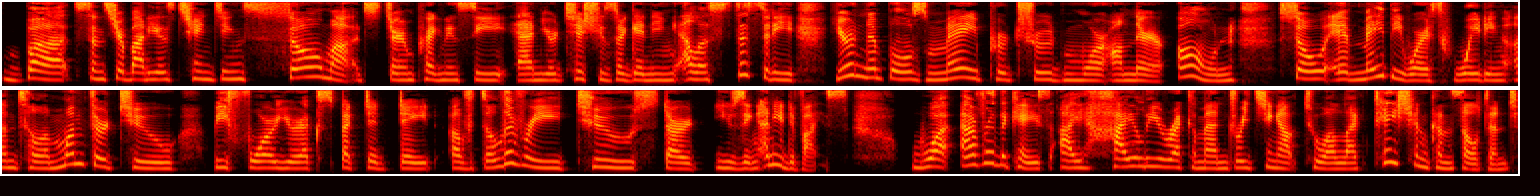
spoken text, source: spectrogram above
But since your body is changing so much during pregnancy and your tissues are getting elasticity, your nipples may protrude more on their own. So it may be worth waiting until a month or two before your expected date of delivery to start using any device. Whatever the case, I highly recommend reaching out to a lactation consultant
